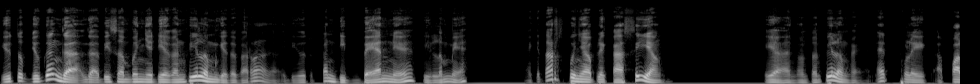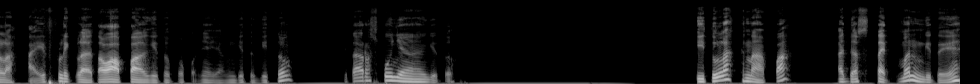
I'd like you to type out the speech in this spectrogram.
YouTube juga nggak nggak bisa menyediakan film gitu karena di YouTube kan di ban ya film ya. Nah kita harus punya aplikasi yang ya nonton film kayak Netflix, apalah iFlix lah atau apa gitu pokoknya yang gitu-gitu kita harus punya gitu. Itulah kenapa ada statement gitu ya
